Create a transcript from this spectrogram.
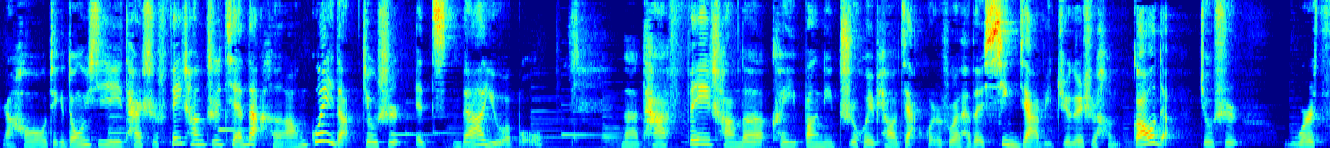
然后这个东西它是非常值钱的，很昂贵的，就是 it's valuable。那它非常的可以帮你值回票价，或者说它的性价比绝对是很高的，就是 worth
